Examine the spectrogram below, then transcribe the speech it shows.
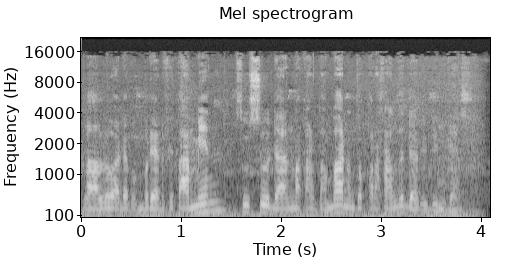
Lalu ada pemberian vitamin, susu dan makanan tambahan untuk para santri dari Dinkes.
